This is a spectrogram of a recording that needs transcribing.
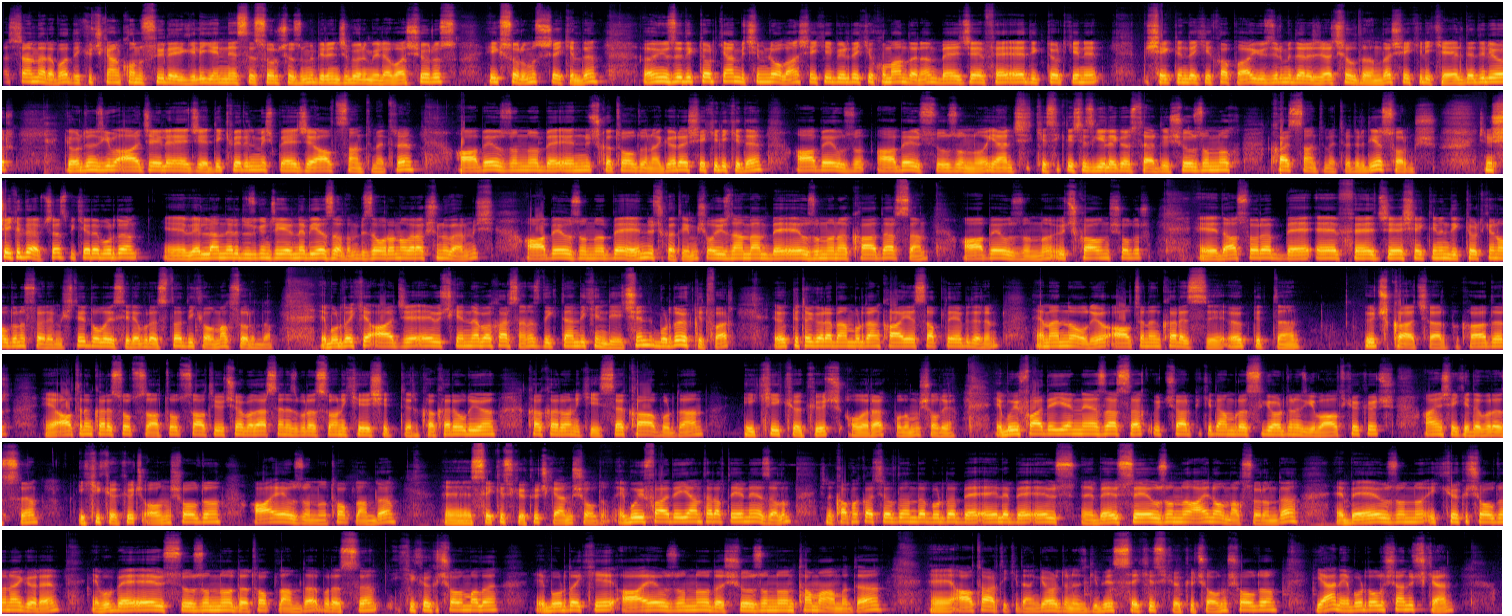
Arkadaşlar merhaba. Dik üçgen konusuyla ilgili yeni nesil soru çözümü birinci bölümüyle başlıyoruz. İlk sorumuz şekilde. Ön yüzü dikdörtgen biçimli olan şekil 1'deki kumandanın BCFE dikdörtgeni şeklindeki kapağı 120 derece açıldığında şekil 2 elde ediliyor. Gördüğünüz gibi AC ile EC dik verilmiş. BC 6 cm. AB uzunluğu BE'nin 3 katı olduğuna göre şekil 2'de AB uzun AB üssü uzunluğu yani kesikli çizgiyle gösterdiği şu uzunluk kaç santimetredir diye sormuş. Şimdi şu şekilde yapacağız. Bir kere burada e, verilenleri düzgünce yerine bir yazalım. Bize oran olarak şunu vermiş. AB uzunluğu BE'nin 3 katıymış. O yüzden ben BE uzunluğuna K dersem AB uzunluğu 3K olmuş olur. E, daha sonra BEFC şeklinin dikdörtgen olduğunu söylemişti. Dolayısıyla burası da dik olmak zorunda. E, buradaki ACE üçgenine bakarsanız dikten dik indiği için burada öklit var. E, öklite göre ben buradan K'yı hesaplayabilirim. Hemen ne oluyor? 6'nın karesi öklitten 3K çarpı K'dır. E, 6'nın karesi 36. 36'yı 3'e bölerseniz burası 12 eşittir. K kare oluyor. K kare 12 ise K buradan 2 kök 3 olarak bulunmuş oluyor. E, bu ifadeyi yerine yazarsak 3 çarpı 2'den burası gördüğünüz gibi 6 kök 3. Aynı şekilde burası 2 kök 3 olmuş oldu. AE uzunluğu toplamda e, 8 kök 3 gelmiş oldu. E, bu ifadeyi yan tarafta yerine yazalım. Şimdi kapak açıldığında burada BE ile BE üs, e, B üssü E uzunluğu aynı olmak zorunda. E, BE uzunluğu 2 kök 3 olduğuna göre e, bu BE üssü uzunluğu da toplamda burası 2 kök 3 olmalı. E, buradaki AE uzunluğu da şu uzunluğun tamamı da e, 6 artı 2'den gördüğünüz gibi 8 kök 3 olmuş oldu. Yani burada oluşan üçgen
